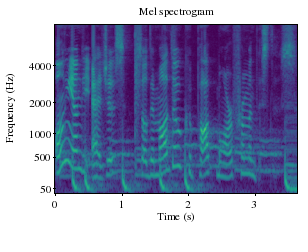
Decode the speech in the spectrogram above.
only on the edges so the model could pop more from a distance.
